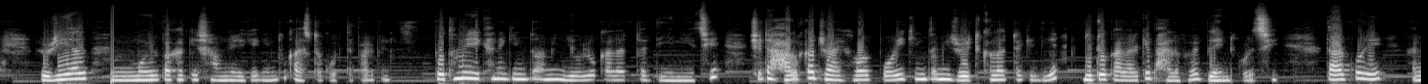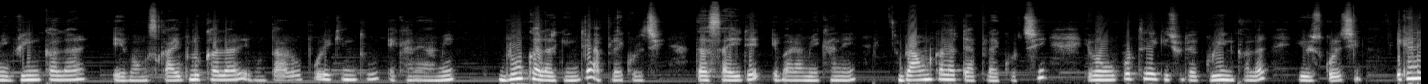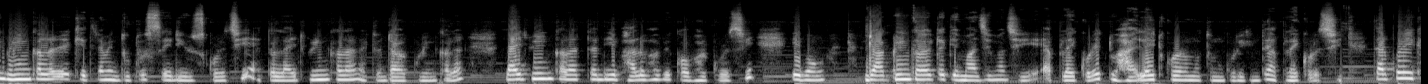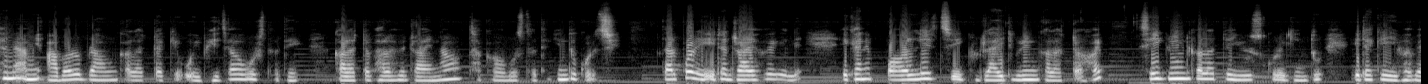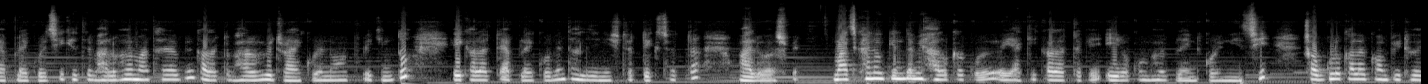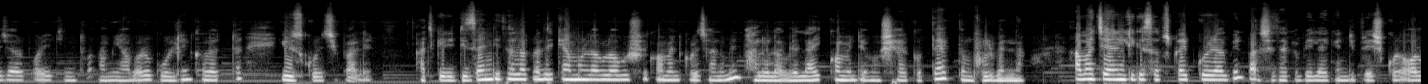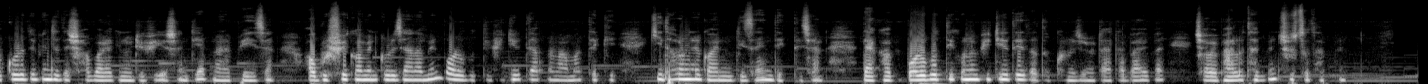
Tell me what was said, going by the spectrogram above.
রিয়েল ময়ূর পাখাকে সামনে রেখে কিন্তু কাজটা করতে পারবেন। প্রথমে এখানে কিন্তু আমি ইয়েলো কালারটা দিয়ে নিয়েছি। সেটা হালকা ড্রাই হওয়ার পরেই কিন্তু আমি রেড কালারটাকে দিয়ে দুটো কালারকে ভালোভাবে ব্লেন্ড করেছি। তারপরে আমি গ্রিন কালার এবং স্কাই ব্লু কালার এবং তার উপরে কিন্তু এখানে আমি ব্লু কালার কিন্তু অ্যাপ্লাই করেছি। তার সাইডে এবার আমি এখানে ব্রাউন কালারটা অ্যাপ্লাই করছি এবং উপর থেকে কিছুটা গ্রিন কালার ইউজ করেছি। এখানে গ্রিন কালারের ক্ষেত্রে আমি দুটো শেড ইউজ করেছি, একটা লাইট গ্রিন কালার একটা dark green colour light green কালারটা দিয়ে ভালোভাবে কভার করেছি এবং ডার্ক গ্রিন কালারটাকে মাঝে মাঝে অ্যাপ্লাই করে একটু হাইলাইট করার মতন করে কিন্তু অ্যাপ্লাই করেছি। তারপরে এখানে আমি আবারও ব্রাউন কালারটাকে ওই ভেজা অবস্থাতে কালারটা ভালোভাবে ড্রাই না থাকা অবস্থাতে কিন্তু করেছি। তারপরে এটা ড্রাই হয়ে গেলে এখানে পার্লের যে লাইট গ্রিন কালারটা হয়, সেই গ্রিন কালারটা ইউজ করে কিন্তু এটাকে এইভাবে অ্যাপ্লাই করেছি। এক্ষেত্রে ভালোভাবে মাথায় রাখবেন কালারটা ভালোভাবে ড্রাই করে নেওয়ার পরে কিন্তু এই কালারটা অ্যাপ্লাই করবেন, তাহলে জিনিসটার টেক্সচারটা ভালো আসবে। মাঝখানেও কিন্তু আমি হালকা করে ওই একই কালারটাকে এইরকমভাবে ব্লেন্ড করে নিয়েছি। সবগুলো কালার কমপ্লিট হয়ে যাওয়ার পরে কিন্তু আমি আবারও গোল্ডেন কালারটা ইউজ করেছি পার্লের আজকের এই ডিজাইনটি তাহলে আপনাদের কেমন লাগল অবশ্যই কমেন্ট করে জানাবেন। ভালো লাগলে লাইক কমেন্ট এবং শেয়ার করতে একদম ভুলবেন না। আমার চ্যানেলটিকে সাবস্ক্রাইব করে রাখবেন, পাশে থাকা বেল আইকনটি প্রেস করে অল করে দেবেন, যাতে সবার আগে নোটিফিকেশনটি আপনারা পেয়ে যান। অবশ্যই কমেন্ট করে জানাবেন পরবর্তী ভিডিওতে আপনারা আমার থেকে কি ধরনের গয়নার ডিজাইন দেখতে চান। দেখা হবে পরবর্তী কোনো ভিডিওতে ততক্ষণের জন্য টাটা বাই বাই সবাই ভালো থাকবেন, সুস্থ থাকবেন।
